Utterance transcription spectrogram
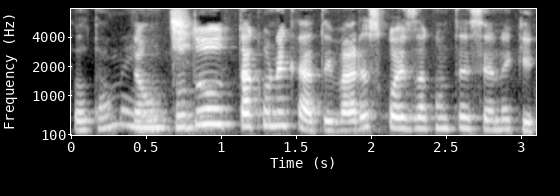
Totalmente. Então tudo está conectado, tem várias coisas acontecendo aqui.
